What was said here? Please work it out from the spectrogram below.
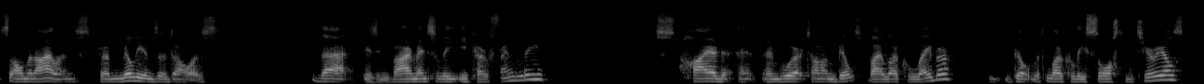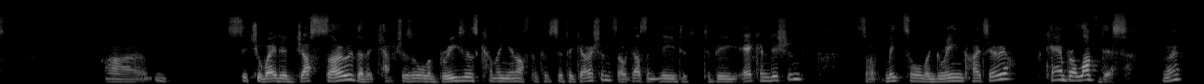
Solomon Islands for millions of dollars that is environmentally eco-friendly, hired and worked on and built by local labor, built with locally sourced materials, uh, situated just so that it captures all the breezes coming in off the Pacific Ocean, so it doesn't need to, to be air conditioned. So it meets all the green criteria. Canberra loved this, right?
